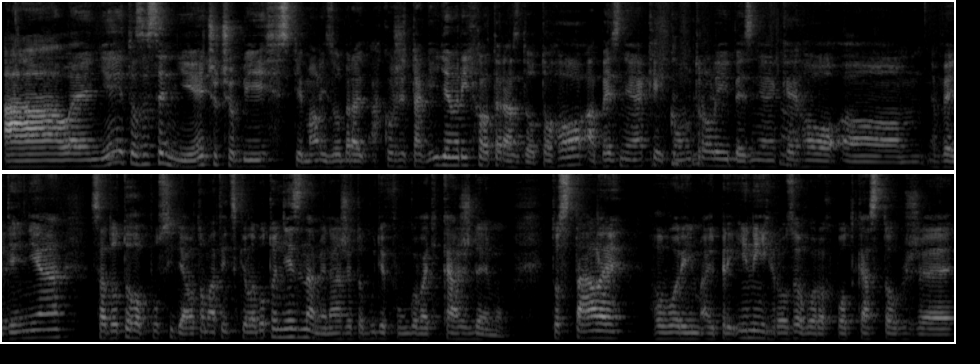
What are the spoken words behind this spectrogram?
Ale nie je to zase niečo, čo by ste mali zobrať, akože tak idem rýchlo teraz do toho a bez nejakej kontroly, bez nejakého um, vedenia sa do toho pustiť automaticky, lebo to neznamená, že to bude fungovať každému. To stále hovorím aj pri iných rozhovoroch, podcastoch, že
